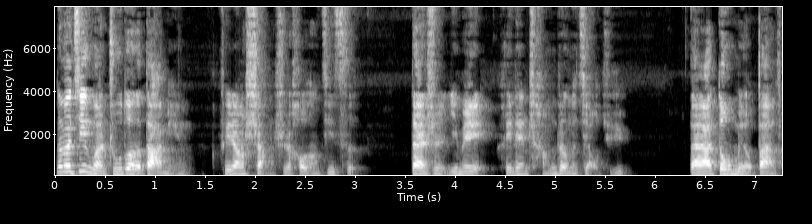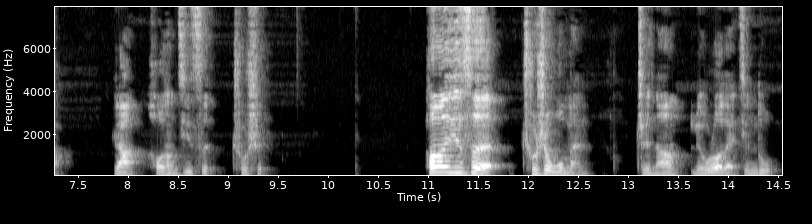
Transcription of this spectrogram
那么尽管诸多的大名非常赏识后藤基次，但是因为黑田长政的搅局，大家都没有办法让后藤基次出事。后藤基次出仕无门，只能流落在京都，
